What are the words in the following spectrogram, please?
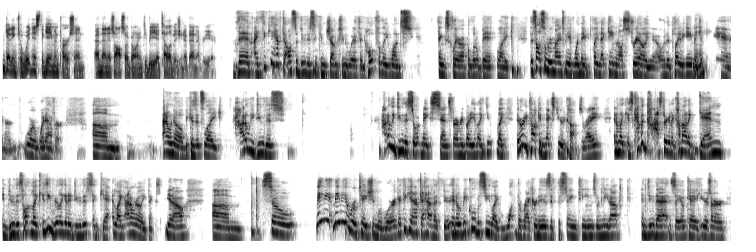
getting to witness the game in person and then it's also going to be a television event every year. Then I think you have to also do this in conjunction with and hopefully once things clear up a little bit. Like this also reminds me of when they played that game in Australia or they played a game mm-hmm. in Japan or or whatever. Um, I don't know because it's like, how do we do this? How do we do this so it makes sense for everybody? Like, do, like they're already talking next year Cubs, right? And I'm like, is Kevin Costner going to come out again and do this whole? Like, is he really going to do this again? Like, I don't really think so. You know, um, so maybe maybe a rotation would work. I think you have to have a th- and it would be cool to see like what the record is if the same teams would meet up and do that and say, okay, here's our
